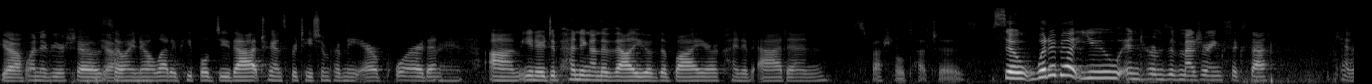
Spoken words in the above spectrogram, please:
Yeah. one of your shows. Yeah. So I know a lot of people do that, transportation from the airport, and um, you know, depending on the value of the buyer, kind of add in special touches. So what about you in terms of measuring success, Kim?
